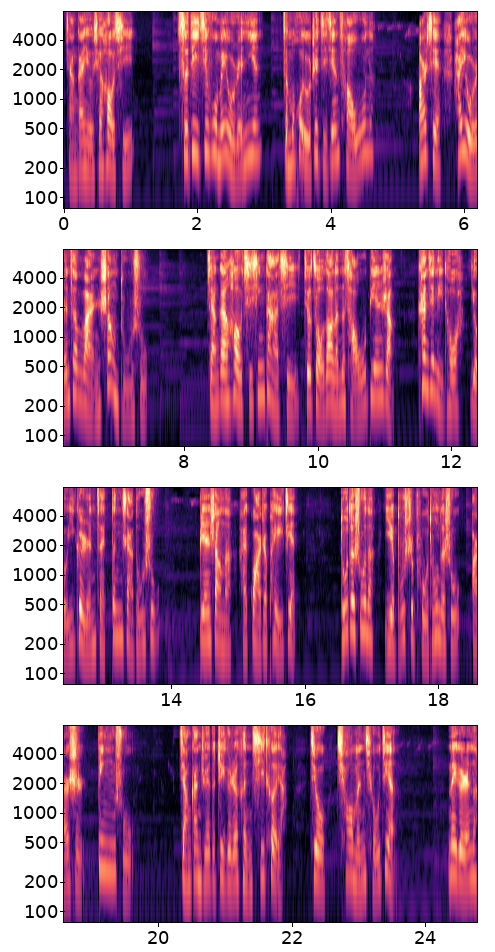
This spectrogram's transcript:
蒋干有些好奇，此地几乎没有人烟，怎么会有这几间草屋呢？而且还有人在晚上读书。蒋干好奇心大起，就走到了那草屋边上，看见里头啊有一个人在灯下读书，边上呢还挂着佩剑，读的书呢也不是普通的书，而是兵书。蒋干觉得这个人很奇特呀，就敲门求见。那个人呢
